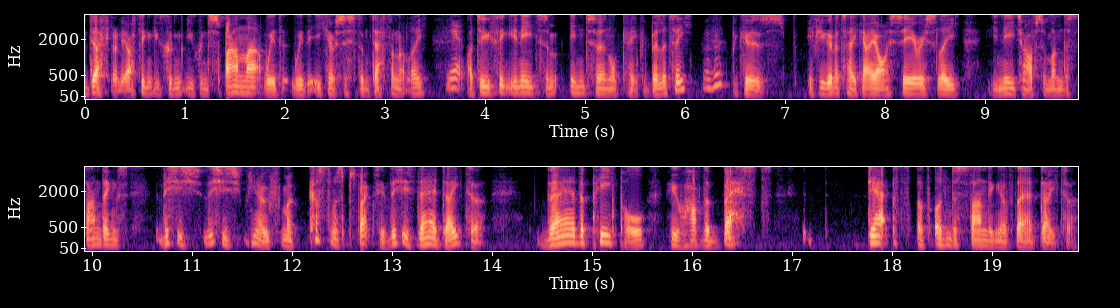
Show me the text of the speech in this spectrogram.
Definitely, I think you can you can span that with with the ecosystem. Definitely, Yep. I do think you need some internal capability mm-hmm. because if you're going to take AI seriously, you need to have some understandings. This is this is you know from a customer's perspective, this is their data. They're the people who have the best depth of understanding of their data.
